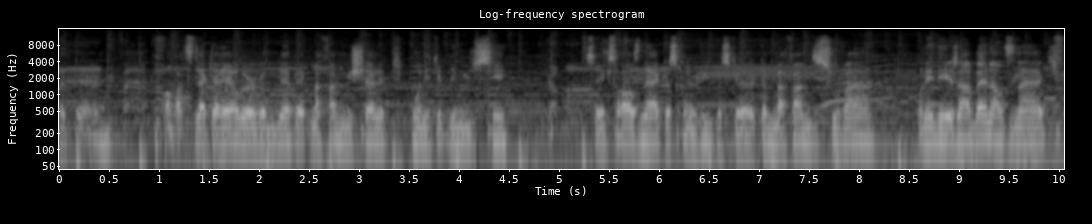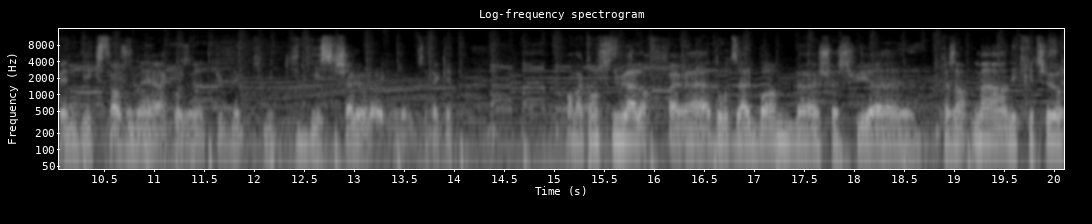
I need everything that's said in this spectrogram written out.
ils font partie de la carrière d'Urban Blip avec ma femme Michel et puis mon équipe des musiciens. C'est extraordinaire ce qu'on vit parce que, comme ma femme dit souvent, on est des gens bien ordinaires qui font une vie extraordinaire à cause de notre public qui, est si chaleureux avec nous autres. Ça fait que on va continuer à leur faire euh, d'autres albums. Euh, je suis euh, présentement en écriture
